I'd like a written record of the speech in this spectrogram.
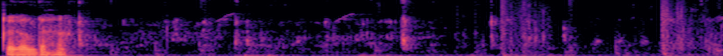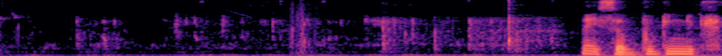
Kırıldı ha. Neyse bugünlük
